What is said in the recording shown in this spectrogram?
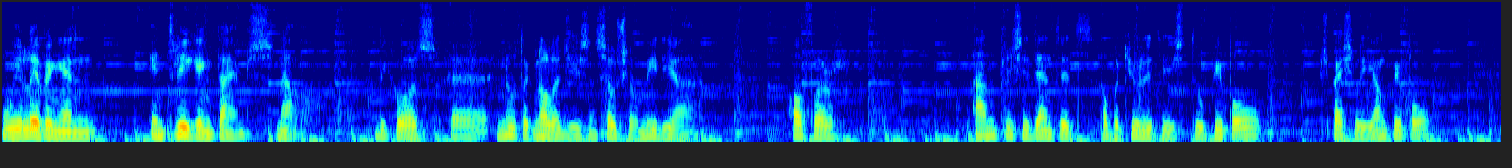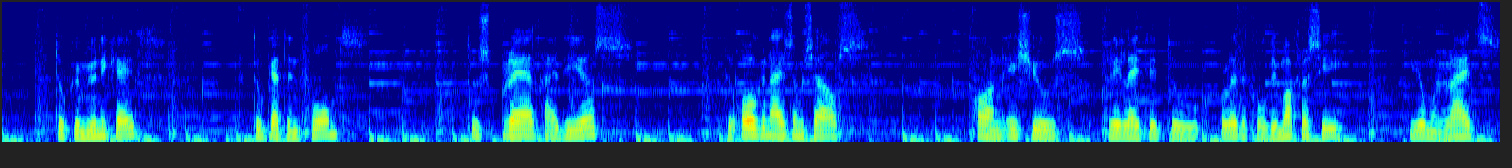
we're living in intriguing times now because uh, new technologies and social media offer unprecedented opportunities to people, especially young people, to communicate, to get informed, to spread ideas, to organize themselves on issues related to political democracy, human rights,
